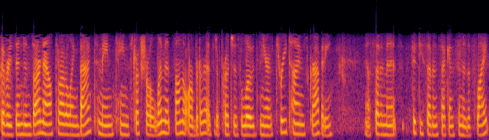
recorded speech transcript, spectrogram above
Discovery's engines are now throttling back to maintain structural limits on the orbiter as it approaches loads near three times gravity. Now 7 minutes 57 seconds into the flight.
